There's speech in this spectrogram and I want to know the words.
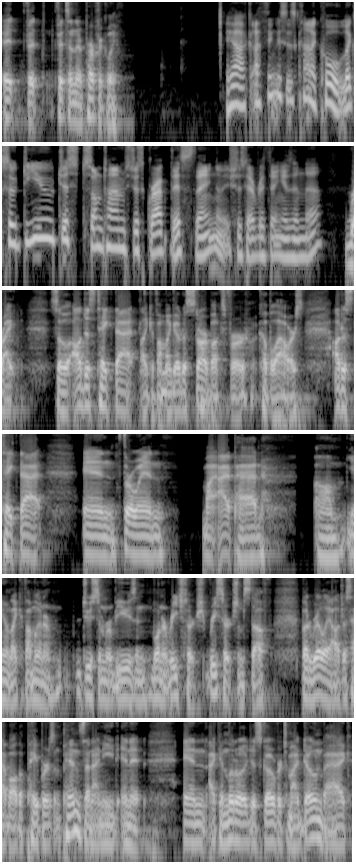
It fit, fits in there perfectly. Yeah, I I think this is kind of cool. Like, so do you just sometimes just grab this thing and it's just everything is in there? Right. So I'll just take that. Like if I'm gonna go to Starbucks for a couple hours, I'll just take that and throw in my iPad. Um, you know, like if I'm gonna do some reviews and want to research research some stuff, but really I'll just have all the papers and pens that I need in it, and I can literally just go over to my Dome bag,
